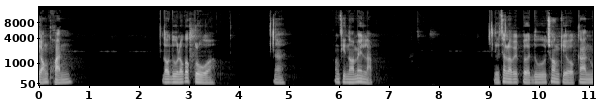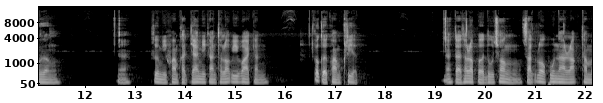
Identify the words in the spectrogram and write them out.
ยองขวัญ เราดูแล้วก็กลัวนะบางทีนอนไม่หลับ หรือถ้าเราไปเปิดดูช่องเกี่ยวกับการเมืองนะ ซึ่งมีความขัดแย้งมีการทะเลาะวิวาทกัน ก็เกิดความเครียดนะแต่ถ้าเราเปิดดูช่องสัตว์โลกผู้น่ารักธรรม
